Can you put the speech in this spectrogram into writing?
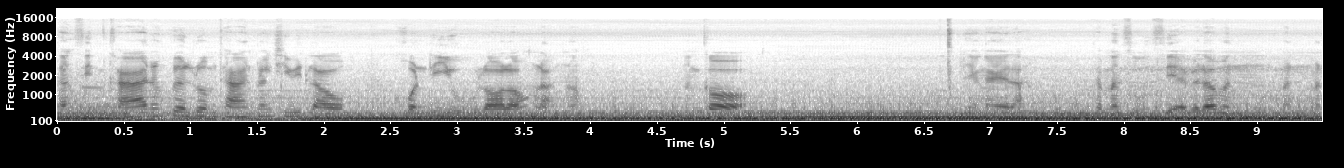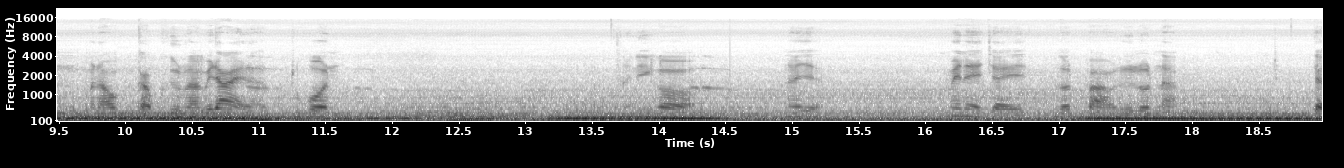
ทั้งสินค้าทั้งเพื่อนร่วมทางทั้งชีวิตเราคนที่อยู่รอเราข้างหลังเนาะมันก็ ยังไงล่ะ ถ้ามันสูญเสียไปแล้วมันมันมันมันเอากลับคืนมาไม่ได้นะทุกคน ก็น่าจะไม่แน่ใจรถเปล่าหรือรถหนัก แต่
